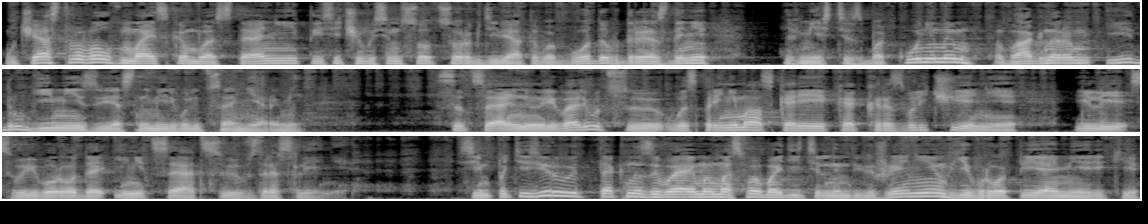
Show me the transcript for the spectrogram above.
Участвовал в майском восстании 1849 года в Дрездене вместе с Бакуниным, Вагнером и другими известными революционерами. Социальную революцию воспринимал скорее как развлечение или своего рода инициацию взросления. Симпатизирует так называемым освободительным движением в Европе и Америке.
